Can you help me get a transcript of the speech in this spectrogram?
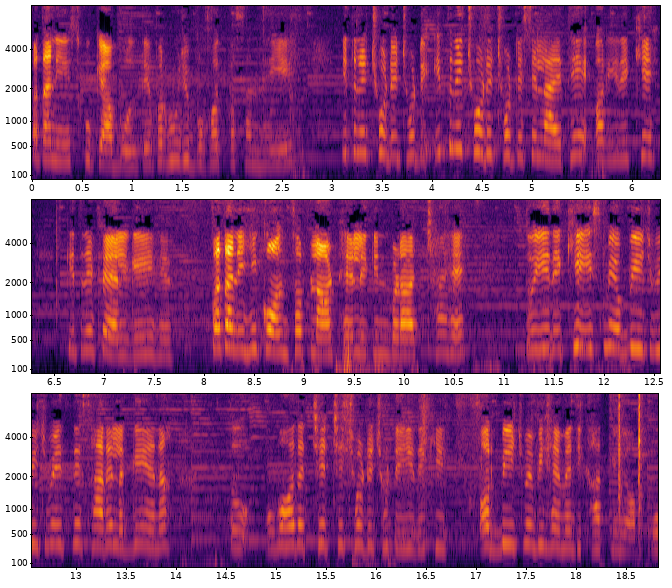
पता नहीं इसको क्या बोलते हैं, पर मुझे बहुत पसंद है ये। इतने छोटे छोटे, इतने छोटे छोटे से लाए थे और ये देखिए कितने फैल गए हैं। पता नहीं कौन सा प्लांट है, लेकिन बड़ा अच्छा है। तो ये देखिए, इसमें अब बीच बीच में इतने सारे लग गए हैं ना। तो बहुत अच्छे अच्छे छोटे छोटे ये देखिए। और बीच में भी है, मैं दिखाती हूँ आपको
